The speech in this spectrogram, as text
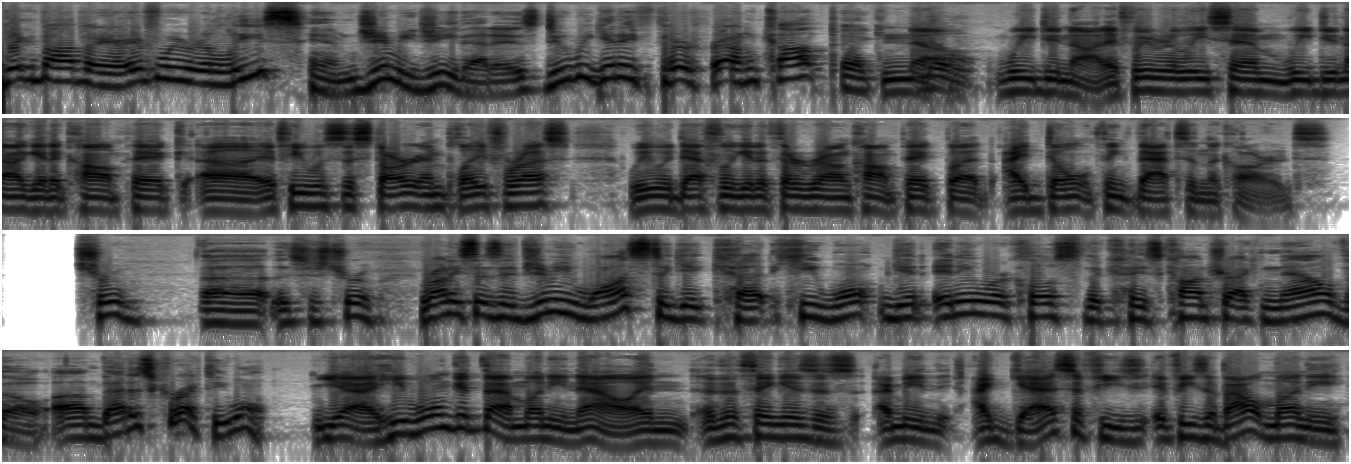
Big Papa here. If we release him, Jimmy G, that is, do we get a third round comp pick? No, no. we do not. If we release him, we do not get a comp pick. Uh, if he was to start and play for us, we would definitely get a third round comp pick. But I don't think that's in the cards. True. Uh, this is true. Ronnie says if Jimmy wants to get cut, he won't get anywhere close to the his contract now, though. Um, that is correct. He won't. Yeah, he won't get that money now. And the thing is, is I mean, I guess if he's if he's about money,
